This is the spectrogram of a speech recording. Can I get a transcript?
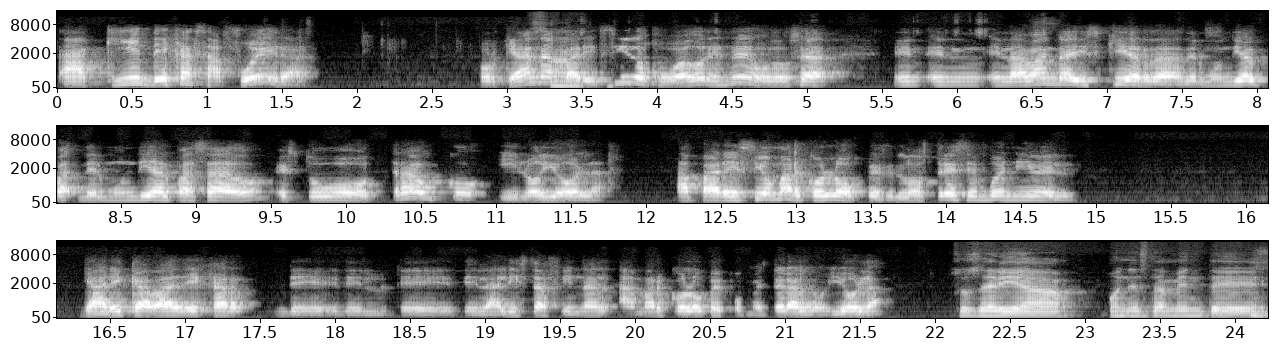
¿a quién dejas afuera? Porque han Exacto. aparecido jugadores nuevos, o sea, en, en- en la banda izquierda del mundial, del mundial pasado estuvo Trauco y Loyola. Apareció Marco López, los tres en buen nivel. Gareca va a dejar de, de- de- de la lista final a Marco López por meter a Loyola. Eso sería, honestamente,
